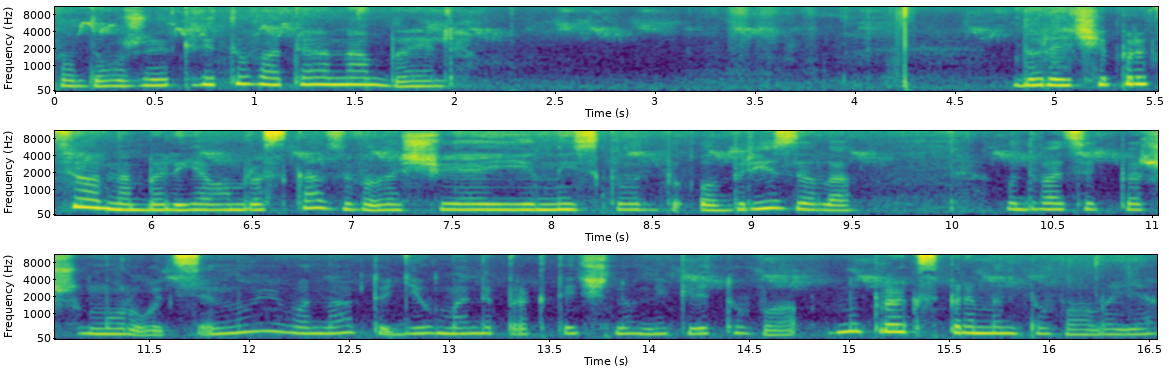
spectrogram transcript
Продовжує квітувати Анабель. До речі, про цю Анабель я вам розказувала, що я її низько обрізала у 21-му році. Ну і вона тоді в мене практично не квітувала. Ну, проекспериментувала я.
